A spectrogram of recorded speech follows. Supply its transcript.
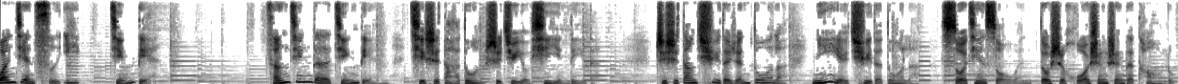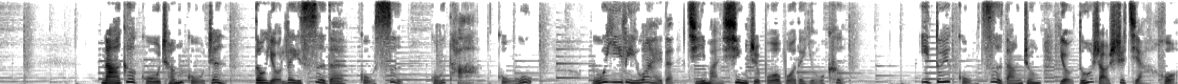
关键词一：景点。曾经的景点其实大多是具有吸引力的，只是当去的人多了，你也去的多了，所见所闻都是活生生的套路。哪个古城古镇都有类似的古寺、古塔、古物，无一例外的挤满兴致勃勃的游客。一堆古字当中有多少是假货，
